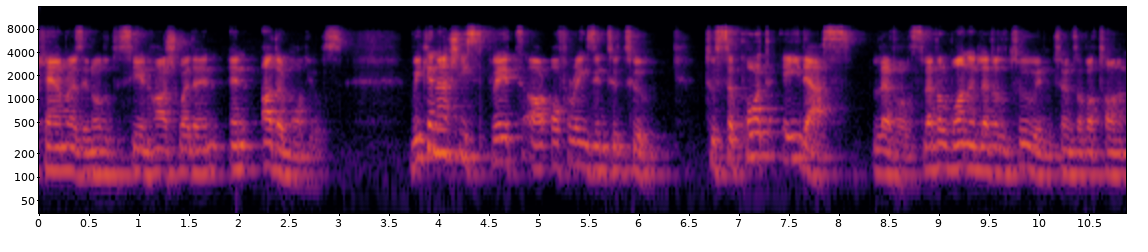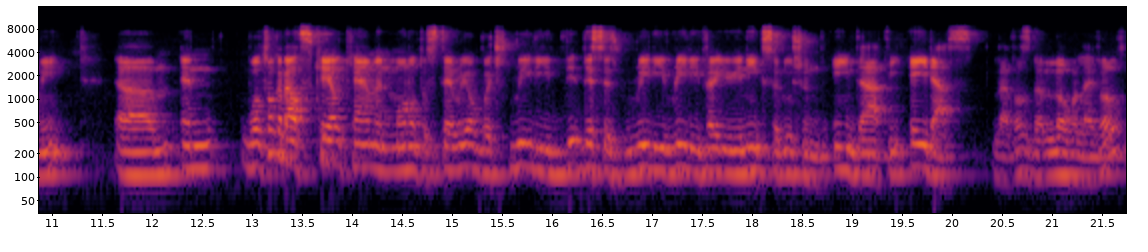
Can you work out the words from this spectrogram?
cameras in order to see in harsh weather and, and other modules we can actually split our offerings into two to support ADAS levels, level one and level two in terms of autonomy. Um, and we'll talk about scale cam and mono to stereo, which really, this is really, really very unique solution aimed at the ADAS levels, the lower levels.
